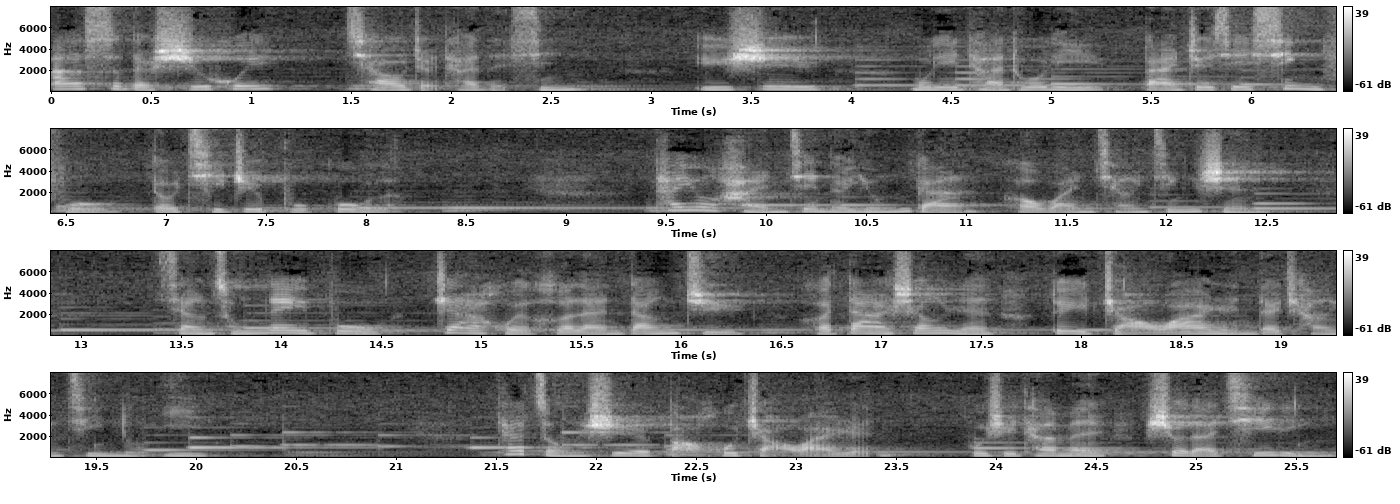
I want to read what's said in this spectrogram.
阿斯的诗灰敲着他的心，于是穆里塔托里把这些幸福都弃之不顾了。他用罕见的勇敢和顽强精神，想从内部炸毁荷兰当局和大商人对爪哇人的长期奴役。他总是保护爪哇人。不使他们受到欺凌，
